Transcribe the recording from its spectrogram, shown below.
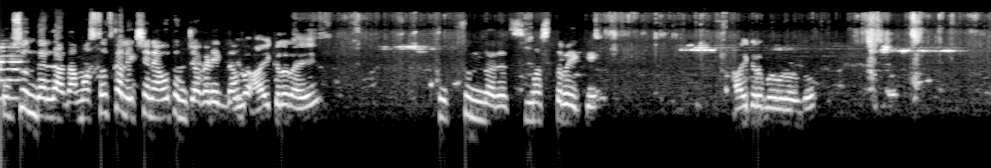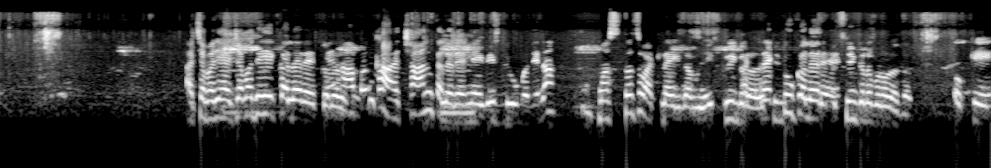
खूप सुंदर दादा. मस्तच कलेक्शन आहे हो तुमच्याकडे एकदम. हाय कलर आहे. खूप सुंदरच मस्त पैकी. हाय कलर बरोबर होतो अच्छा म्हणजे ह्याच्यामध्ये हे कलर आहेत. हा पण खा- छान कलर आहे नेव्ही ब्लू मध्ये ना. मस्तच वाटलं एकदम. एक ग्रीन कलर अट्रॅक्टिव्ह कलर आहे. तीन कलर बनवले जातात ओके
